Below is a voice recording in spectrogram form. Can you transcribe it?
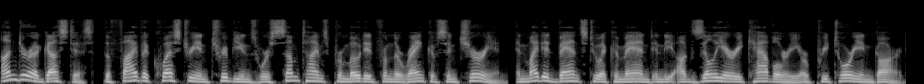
Under Augustus, the five equestrian tribunes were sometimes promoted from the rank of centurion, and might advance to a command in the auxiliary cavalry or praetorian guard.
